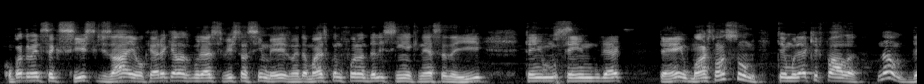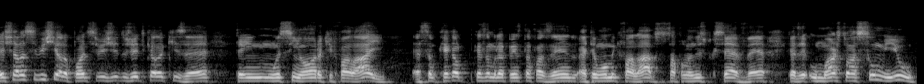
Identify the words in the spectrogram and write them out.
completamente sexista, que diz, ah, eu quero que aquelas mulheres se vistam assim mesmo, ainda mais quando for na delicinha, que nessa daí. Tem, tem mulher. Tem, o Marston assume. Tem mulher que fala, não, deixa ela se vestir, ela pode se vestir do jeito que ela quiser. Tem uma senhora que fala, ai, essa, o que, é que, essa mulher pensa que tá fazendo? Aí tem um homem que fala, ah, você tá falando isso porque você é velha. Quer dizer, o Marston assumiu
